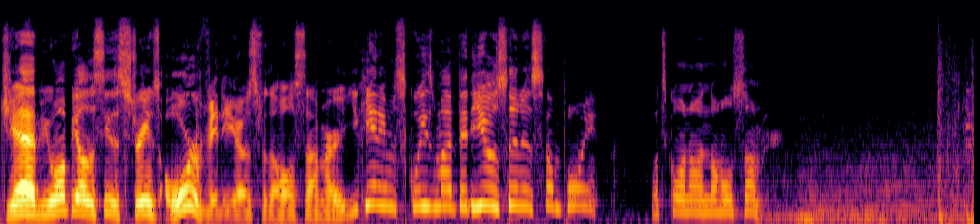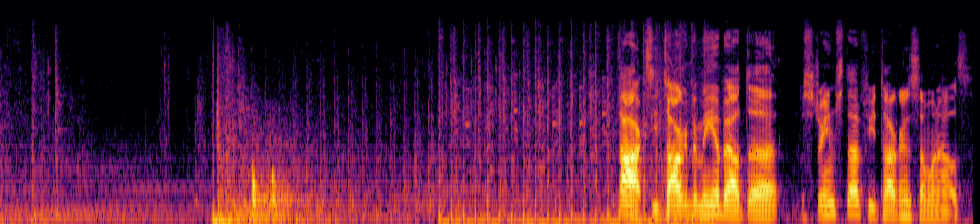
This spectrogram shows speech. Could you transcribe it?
Jeb, you won't be able to see the streams or videos for the whole summer. You can't even squeeze my videos in at some point. What's going on the whole summer? Fox, you talking to me about the stream stuff? you talking to someone else?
